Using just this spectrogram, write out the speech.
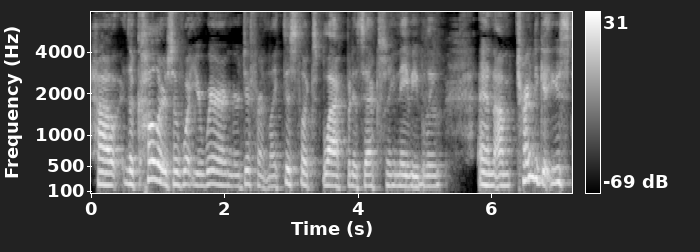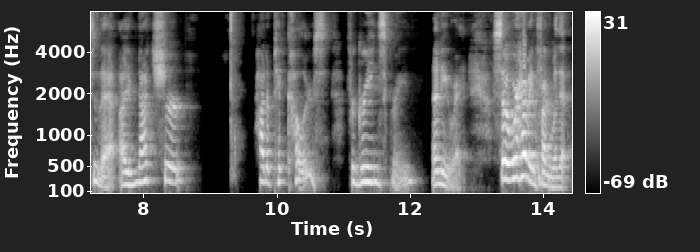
how the colors of what you're wearing are different. Like this looks black, but it's actually navy blue. And I'm trying to get used to that. I'm not sure how to pick colors for green screen. Anyway, so we're having fun with it.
